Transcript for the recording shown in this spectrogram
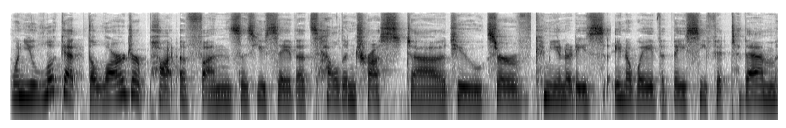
When you look at the larger pot of funds, as you say, that's held in trust uh, to serve communities in a way that they see fit to them,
